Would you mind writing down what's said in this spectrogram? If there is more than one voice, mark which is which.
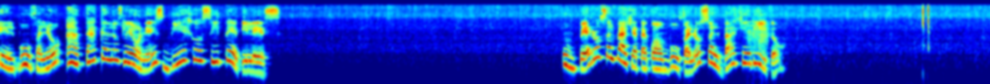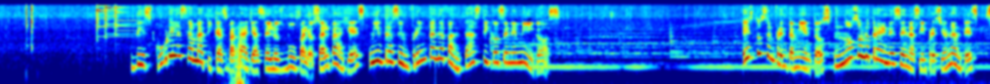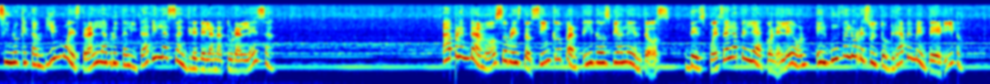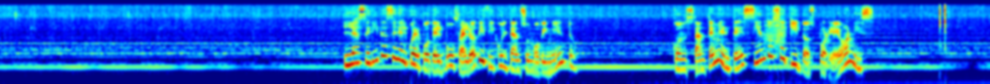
Speaker 1: El búfalo ataca a los leones viejos y débiles. Un perro salvaje atacó a un búfalo salvaje herido. Descubre las dramáticas batallas de los búfalos salvajes mientras se enfrentan a fantásticos enemigos. Estos enfrentamientos no solo traen escenas impresionantes, sino que también muestran la brutalidad y la sangre de la naturaleza. Aprendamos sobre estos cinco partidos violentos. Después de la pelea con el león, el búfalo resultó gravemente herido. Las heridas en el cuerpo del búfalo dificultan su movimiento, constantemente siendo seguidos por leones.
